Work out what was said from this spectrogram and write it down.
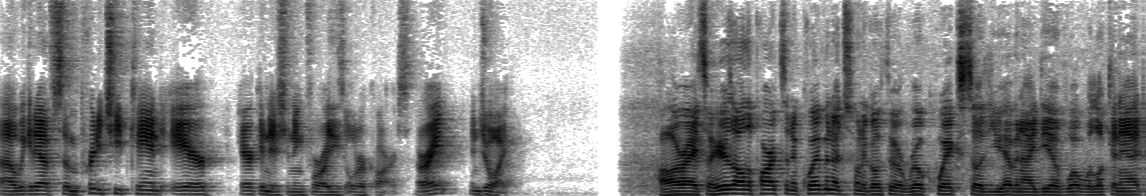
uh, we could have some pretty cheap canned air air conditioning for these older cars. All right, enjoy. All right, so here's all the parts and equipment. I just want to go through it real quick so you have an idea of what we're looking at.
